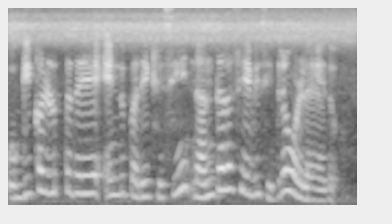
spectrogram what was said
ಒಗ್ಗಿಕೊಳ್ಳುತ್ತದೆಯೇ ಎಂದು ಪರೀಕ್ಷಿಸಿ ನಂತರ ಸೇವಿಸಿದರೆ ಒಳ್ಳೆಯದು.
